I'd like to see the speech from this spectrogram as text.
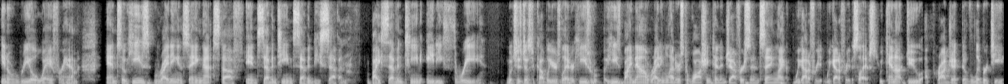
in a real way for him. And so he's writing and saying that stuff in 1777. By 1783, which is just a couple years later, he's he's by now writing letters to Washington and Jefferson saying like we got to free we got to free the slaves. We cannot do a project of liberty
